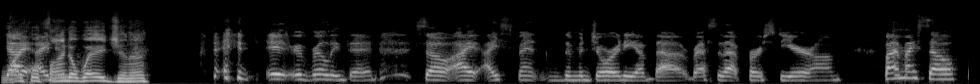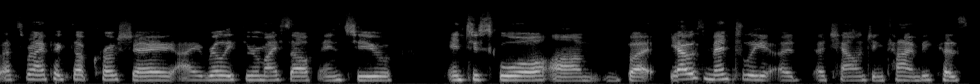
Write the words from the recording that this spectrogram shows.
yeah, life will I, I find a way, Jenna. it, it really did. So I I spent the majority of the rest of that first year um by myself. That's when I picked up crochet. I really threw myself into into school. Um, but yeah, it was mentally a, a challenging time because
